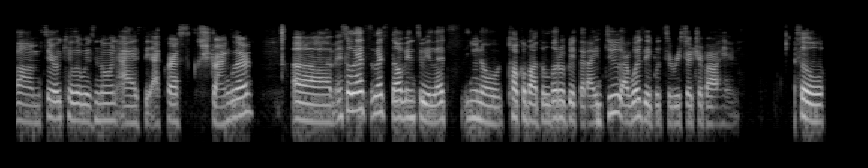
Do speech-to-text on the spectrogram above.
um, serial killer was known as the Accra Strangler. Um, and so let's let's delve into it. Let's you know talk about the little bit that I do. I was able to research about him. So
